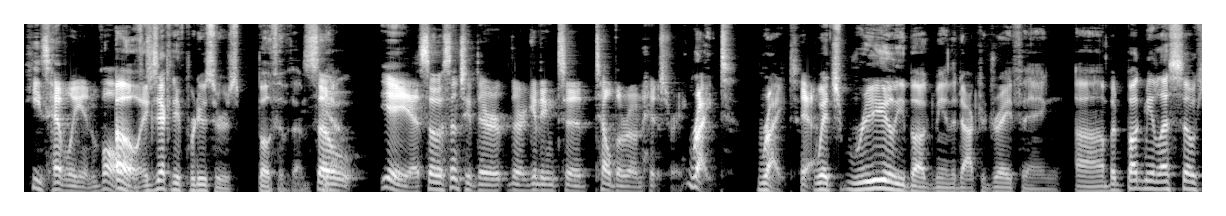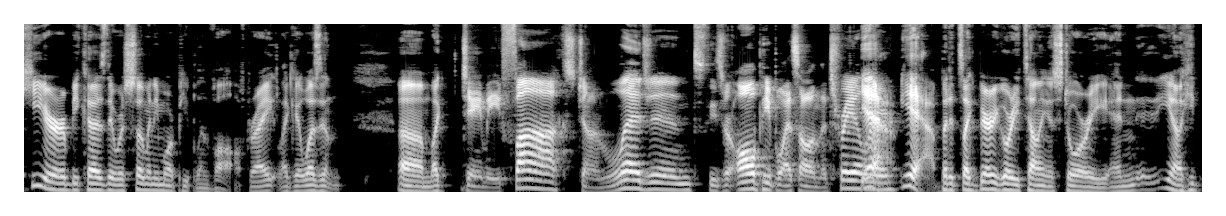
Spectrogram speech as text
he's heavily involved. Oh, executive producers, both of them. So yeah, yeah. So essentially, they're they're getting to tell their own history. Right, right. Yeah. Which really bugged me in the Dr. Dre thing, uh, but bugged me less so here because there were so many more people involved, right? Like it wasn't um, like Jamie Foxx, John Legend. These are all people I saw in the trailer. Yeah, yeah, but it's like Berry Gordy telling a story, and you know he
